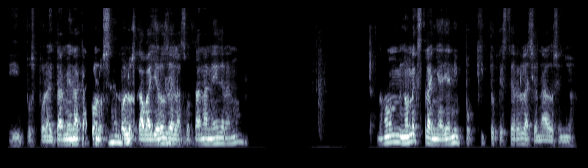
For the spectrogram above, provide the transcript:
Y pues por ahí también acá con los, con los caballeros de la sotana negra, ¿no? No, no me extrañaría ni poquito que esté relacionado, señor.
